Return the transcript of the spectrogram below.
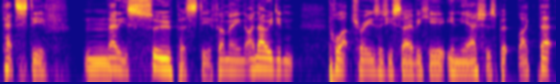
That's stiff. That is super stiff. I mean, I know he didn't pull up trees, as you say over here, in the Ashes, but like that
